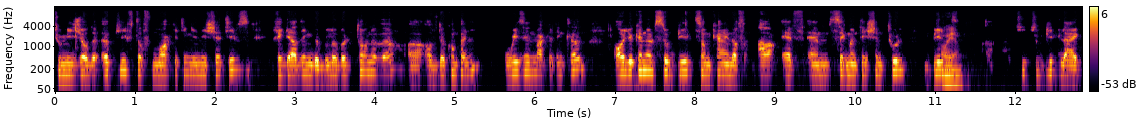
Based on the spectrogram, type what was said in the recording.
to measure the uplift of marketing initiatives regarding the global turnover uh, of the company within Marketing Cloud. Or you can also build some kind of RFM segmentation tool built oh, yeah. uh, to, to build like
